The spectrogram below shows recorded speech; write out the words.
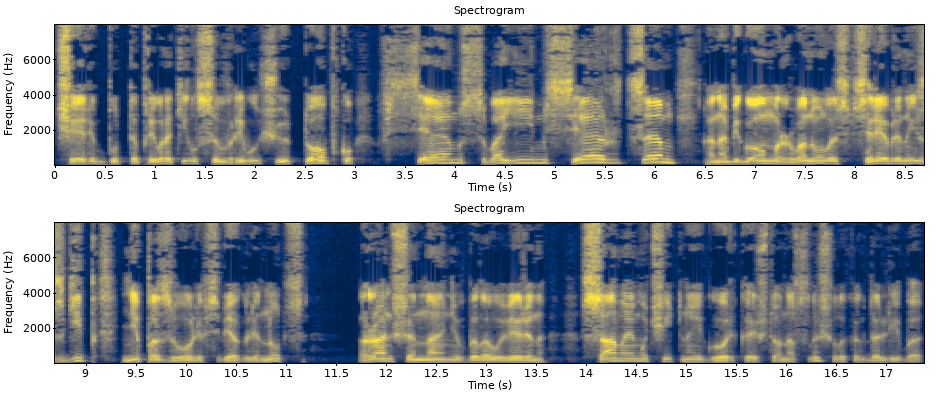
череп будто превратился в ревущую топку всем своим сердцем. Она бегом рванулась в серебряный изгиб, не позволив себе оглянуться. Раньше Найнев была уверена, самое мучительное и горькое, что она слышала когда-либо,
